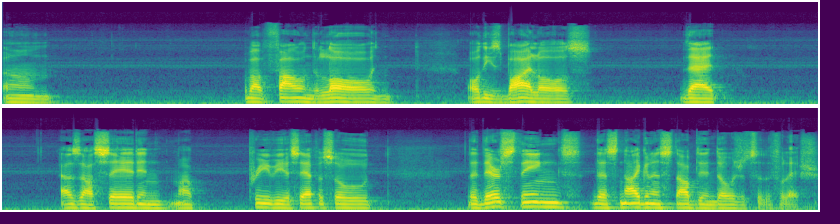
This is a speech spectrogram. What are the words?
Um, about following the law and all these bylaws that, as I said in my previous episode, that there's things that's not going to stop the indulgence of the flesh.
